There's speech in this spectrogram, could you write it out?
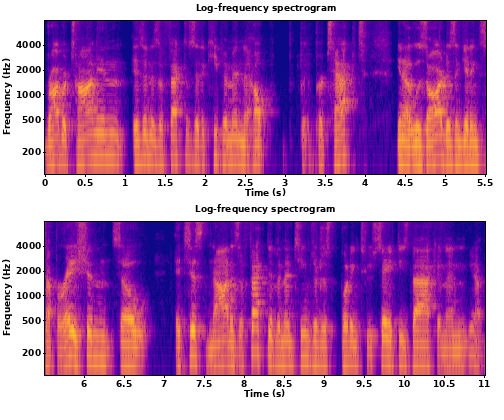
Robert Tonyan isn't as effective, so to keep him in to help p- protect. You know, Lazard isn't getting separation, so it's just not as effective. And then teams are just putting two safeties back, and then you know,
